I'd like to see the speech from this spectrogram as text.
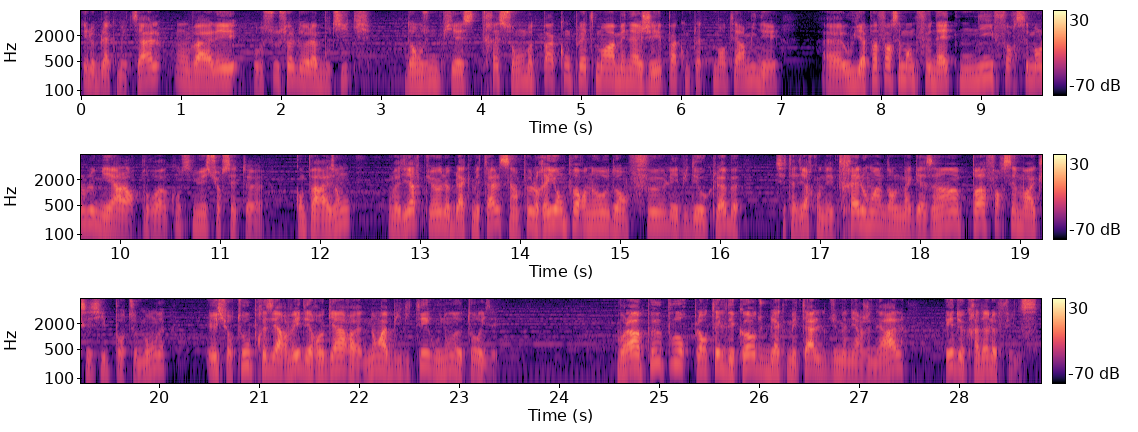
et le black metal, on va aller au sous-sol de la boutique, dans une pièce très sombre, pas complètement aménagée, pas complètement terminée, euh, où il n'y a pas forcément de fenêtre, ni forcément de lumière. Alors pour euh, continuer sur cette euh, comparaison, on va dire que le black metal, c'est un peu le rayon porno dans Feu les vidéoclubs, c'est-à-dire qu'on est très loin dans le magasin, pas forcément accessible pour tout le monde, et surtout préserver des regards non habilités ou non autorisés. Voilà un peu pour planter le décor du black metal d'une manière générale, et de Cradle of Filth.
